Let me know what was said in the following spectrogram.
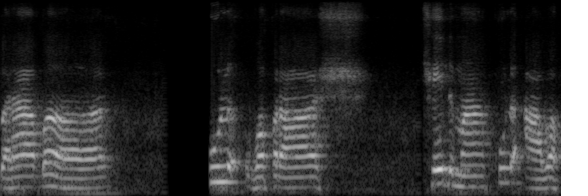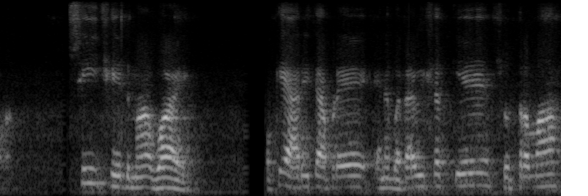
બરાબર કુલ વપરાશ છેદમાં કુલ આવક સી છેદમાં વાય. ઓકે, આ રીતે આપણે એને બતાવી શકીએ સૂત્રમાં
